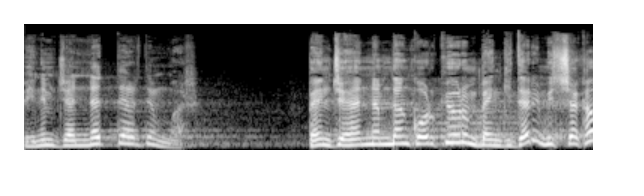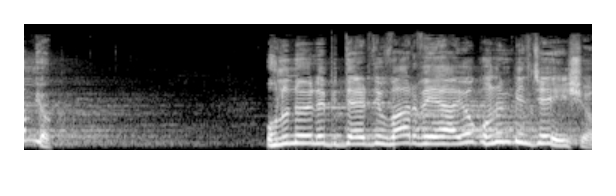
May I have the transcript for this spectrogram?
Benim cennet derdim var. Ben cehennemden korkuyorum, ben giderim, hiç şakam yok. Onun öyle bir derdi var veya yok onun bileceği iş o.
